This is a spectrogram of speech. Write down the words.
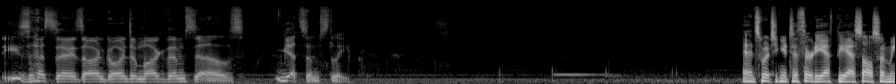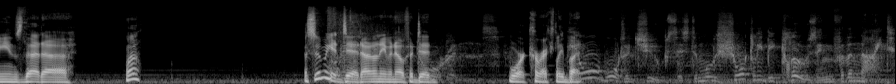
These essays aren't going to mark themselves. Get some sleep. And switching it to 30 FPS also means that, uh, well, assuming it did, I don't even know if it did work correctly, but Your water tube system will shortly be closing for the night.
